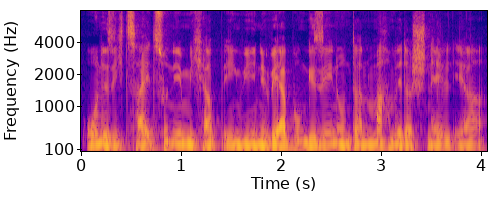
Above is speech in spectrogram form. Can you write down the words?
ohne sich Zeit zu nehmen. Ich habe irgendwie eine Werbung gesehen und dann machen wir das schnell, ja.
